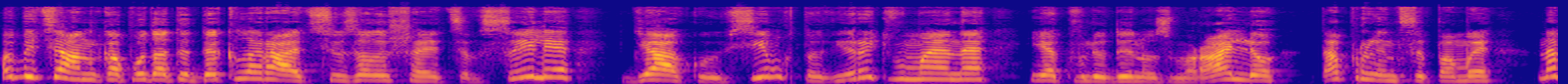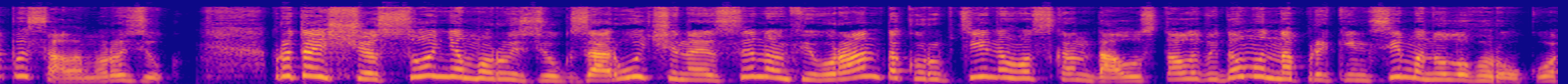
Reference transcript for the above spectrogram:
Обіцянка подати декларацію залишається в силі. Дякую всім, хто вірить в мене, як в людину з мораллю та принципами, написала Морозюк. Про те, що Соня Морозюк заручена із сином фігуранта корупційного скандалу, стало відомо наприкінці минулого року,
